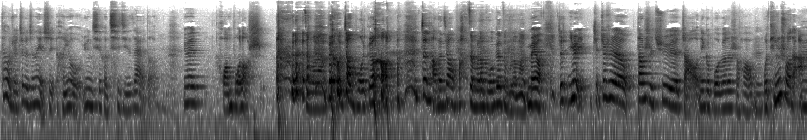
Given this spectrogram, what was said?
但我觉得这个真的也是很有运气和契机在的，因为黄渤老师 怎么了？被我叫博哥 正常的叫法。怎么了？博哥怎么了吗？没有，就是因为就就是当时去找那个博哥的时候，我听说的啊，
